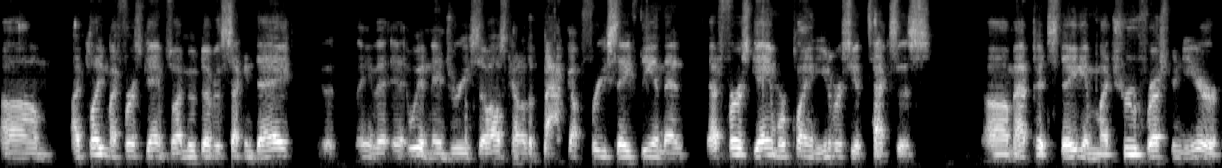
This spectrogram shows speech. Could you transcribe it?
Um, I played my first game, so I moved over the second day. We had an injury, so I was kind of the backup free safety. And then that first game, we're playing University of Texas um, at Pitt Stadium, my true freshman year,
